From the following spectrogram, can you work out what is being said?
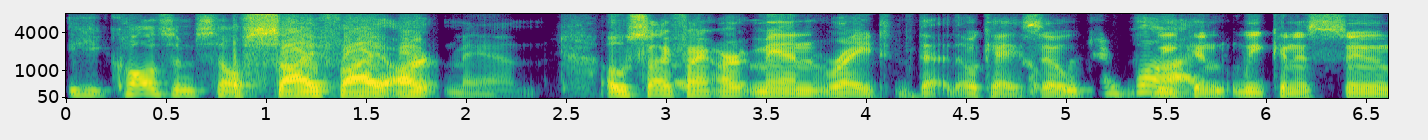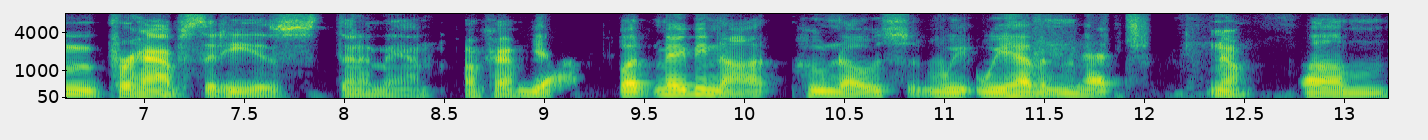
He, calls himself sci-fi art man Oh, sci-fi art man, right? That, okay, so we can we can assume perhaps that he is then a man. Okay. Yeah, but maybe not who knows we we haven't met No. um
